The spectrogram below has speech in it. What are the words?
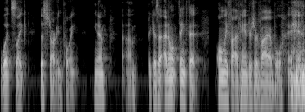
what's like the starting point. You know, um, because I, I don't think that only five handers are viable. And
